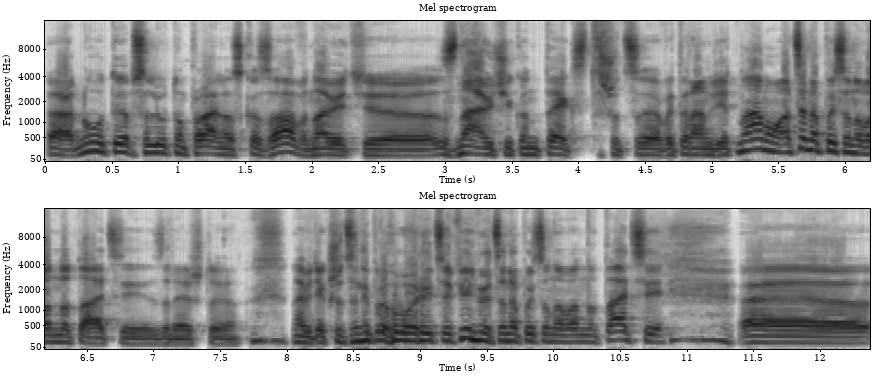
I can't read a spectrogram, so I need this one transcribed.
А, ну, ти абсолютно правильно сказав, навіть е, знаючи контекст, що це ветеран В'єтнаму, а це написано в аннотації, зрештою. Навіть якщо це не проговорюється в фільмі, це написано в аннотації е,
